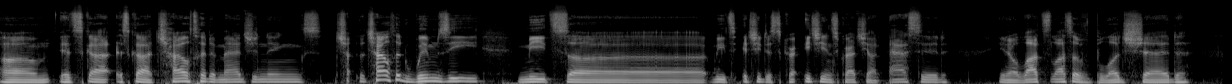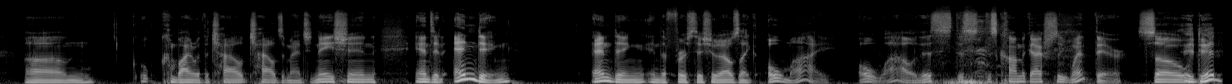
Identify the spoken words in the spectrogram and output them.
Um, it's got it's got childhood imaginings, ch- the childhood whimsy meets uh meets itchy discra- itchy and scratchy on acid. You know, lots lots of bloodshed, um, combined with the child child's imagination and an ending, ending in the first issue. That I was like, oh my, oh wow, this this this comic actually went there. So It did.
